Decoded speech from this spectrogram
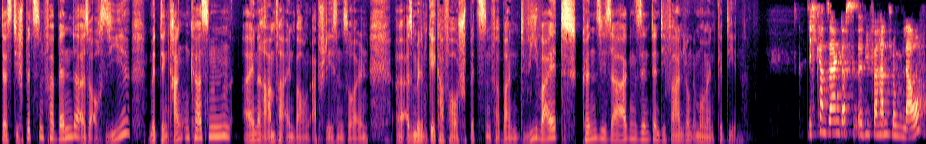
dass die Spitzenverbände, also auch Sie, mit den Krankenkassen eine Rahmenvereinbarung abschließen sollen, äh, also mit dem GKV Spitzenverband. Wie weit können Sie sagen, sind denn die Verhandlungen im Moment gediehen? Ich kann sagen, dass äh, die Verhandlungen laufen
